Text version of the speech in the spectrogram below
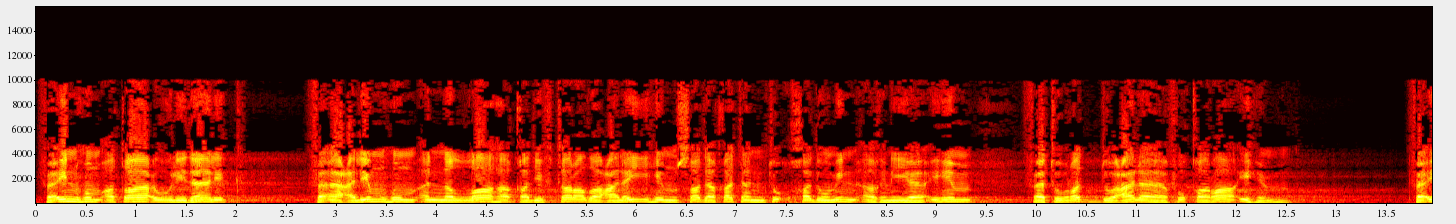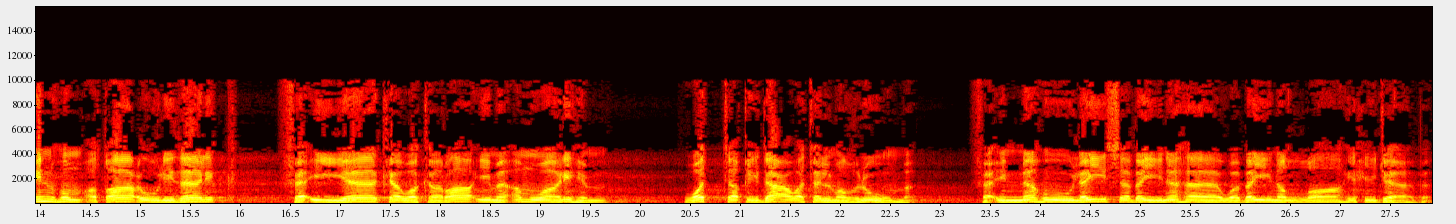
فإنهم أطاعوا لذلك فأعلمهم أن الله قد افترض عليهم صدقة تؤخذ من أغنيائهم فترد على فقرائهم. فإنهم أطاعوا لذلك فإياك وكرائم أموالهم. واتق دعوة المظلوم فإنه ليس بينها وبين الله حجاب.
